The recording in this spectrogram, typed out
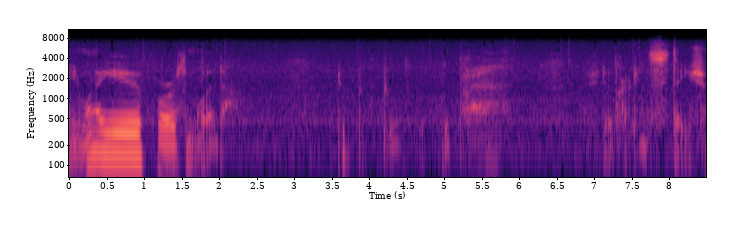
Need one of you for some wood. Do a crafting station.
